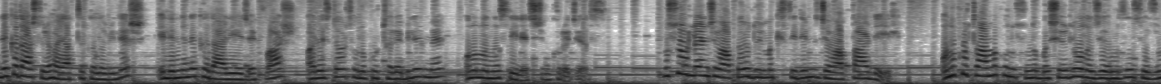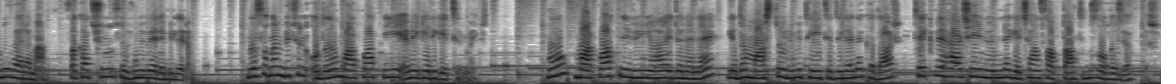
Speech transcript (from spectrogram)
Ne kadar süre hayatta kalabilir? Elinde ne kadar yiyecek var? Ares 4 onu kurtarabilir mi? Onunla nasıl iletişim kuracağız? Bu soruların cevapları duymak istediğimiz cevaplar değil. Onu kurtarma konusunda başarılı olacağımızın sözünü veremem. Fakat şunun sözünü verebilirim. NASA'nın bütün odağı Mark Watney'i eve geri getirmek. Bu, Mark Watney dünyaya dönene ya da Mars'ta ölümü teyit edilene kadar tek ve her şeyin önüne geçen saptantımız olacaktır.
